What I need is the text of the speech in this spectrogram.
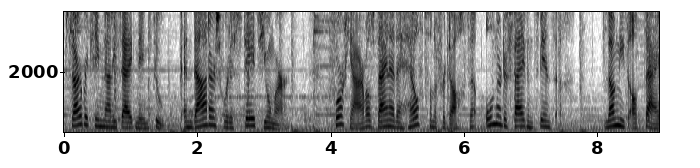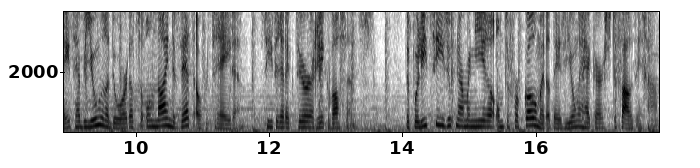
Cybercriminaliteit neemt toe en daders worden steeds jonger. Vorig jaar was bijna de helft van de verdachten onder de 25. Lang niet altijd hebben jongeren door dat ze online de wet overtreden, ziet redacteur Rick Wassens. De politie zoekt naar manieren om te voorkomen dat deze jonge hackers de fout ingaan.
